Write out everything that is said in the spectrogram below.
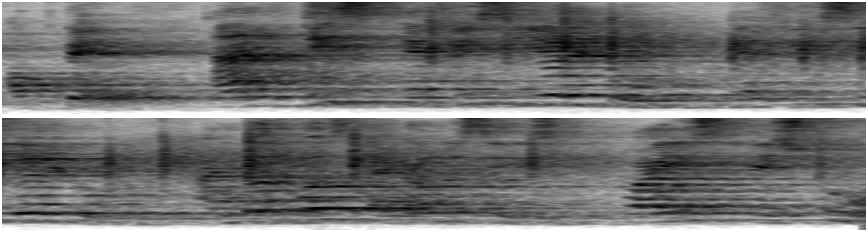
obtained and this FeCl2 FeCl2 undergoes hydrolysis twice H2O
